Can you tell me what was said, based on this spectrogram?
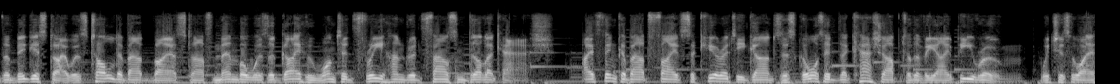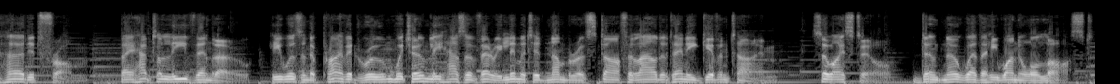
The biggest I was told about by a staff member was a guy who wanted $300,000 cash. I think about 5 security guards escorted the cash up to the VIP room, which is who I heard it from. They had to leave then though. He was in a private room which only has a very limited number of staff allowed at any given time. So I still don't know whether he won or lost.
